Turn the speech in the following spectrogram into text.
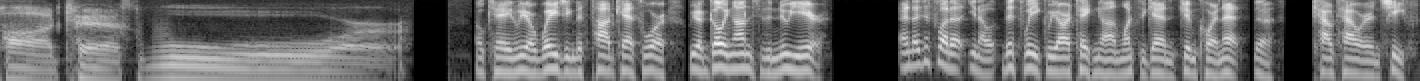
podcast war. Okay, and we are waging this podcast war. We are going on into the new year. And I just want to, you know, this week we are taking on once again Jim Cornette, the Kowtower in chief.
